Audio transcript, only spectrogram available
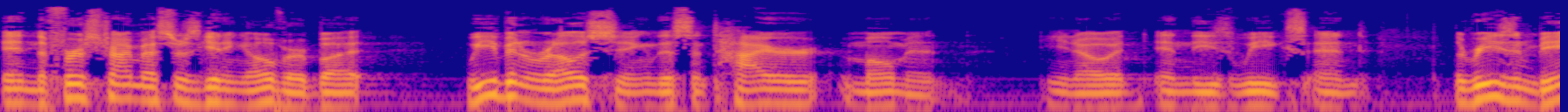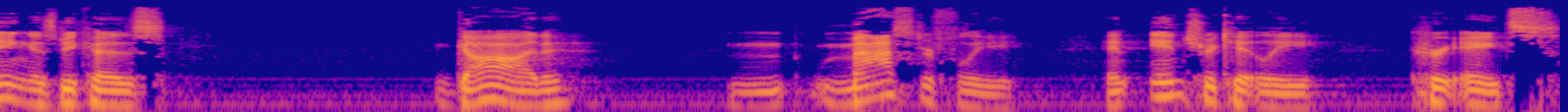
in the first trimester is getting over, but we've been relishing this entire moment, you know, in, in these weeks. And the reason being is because God m- masterfully and intricately creates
